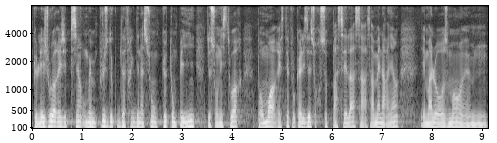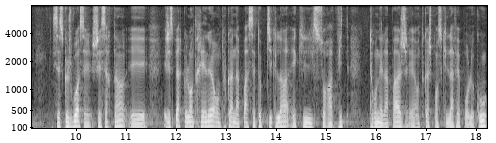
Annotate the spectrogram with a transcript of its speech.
que les joueurs égyptiens ont même plus de Coupes d'Afrique des Nations que ton pays, de son histoire. Pour moi, rester focalisé sur ce passé-là, ça, ça mène à rien. Et malheureusement, euh, c'est ce que je vois chez certains et, j'espère que l'entraîneur en tout cas n'a pas cette optique-là et qu'il saura vite tourner la page et en tout cas je pense qu'il l'a fait pour le coup.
